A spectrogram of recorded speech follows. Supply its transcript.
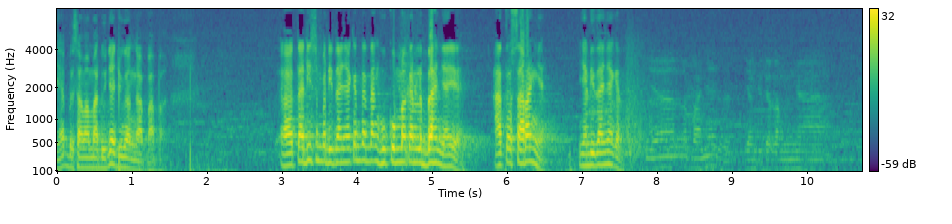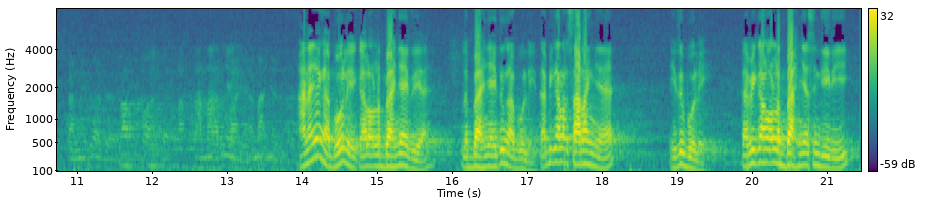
ya bersama madunya juga nggak apa-apa. E, tadi sempat ditanyakan tentang hukum makan lebahnya ya, atau sarangnya yang ditanyakan. Ya lebahnya yang di dalamnya kan itu ada anaknya. Anaknya. Anaknya nggak boleh kalau lebahnya itu ya, lebahnya itu nggak boleh. Tapi kalau sarangnya itu boleh. Tapi kalau lebahnya sendiri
